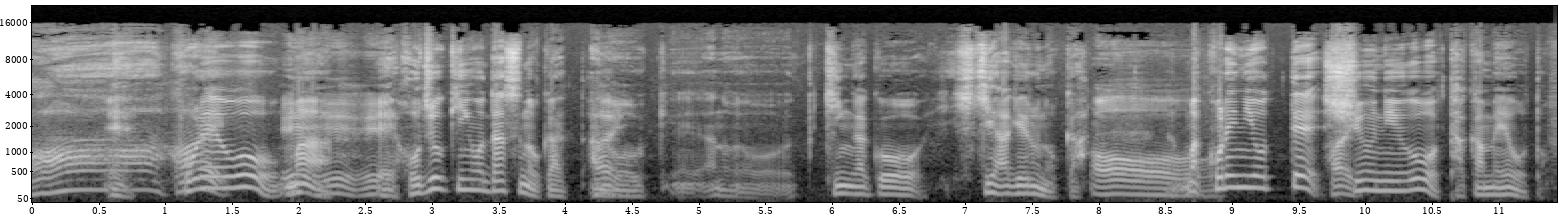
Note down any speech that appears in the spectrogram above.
あえこれを、はい、まあ、えー、えー、補助金を出すのか、あの、はい、あの金額を引き上げるのか、まあ、これによって収入を高めようと。はい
